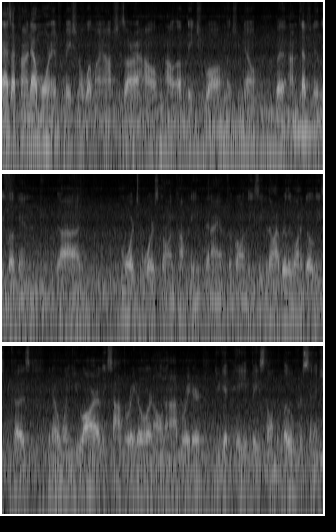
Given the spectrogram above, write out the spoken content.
as I find out more information on what my options are, I'll I'll update you all and let you know. But I'm definitely looking uh, more towards going company than I am for going lease, even though I really want to go lease because, you know, when you are a lease operator or an owner operator, you get paid based on the load percentage.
